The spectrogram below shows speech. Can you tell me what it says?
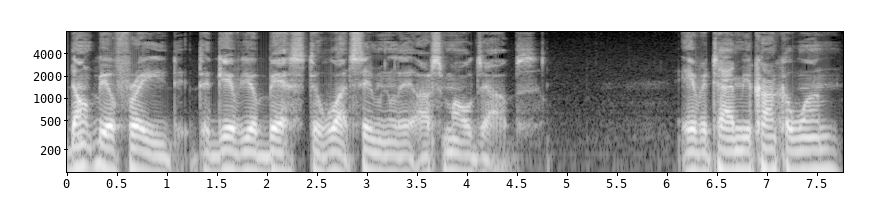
Don't be afraid to give your best to what seemingly are small jobs. Every time you conquer one,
